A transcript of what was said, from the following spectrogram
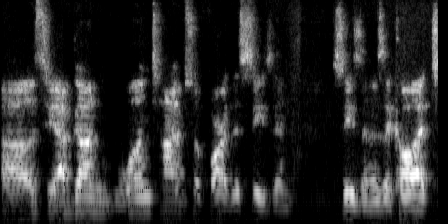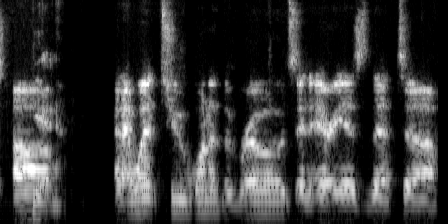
Uh, let's see. I've gone one time so far this season. Season, as they call it. Um, Yeah. And I went to one of the roads and areas that, uh,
